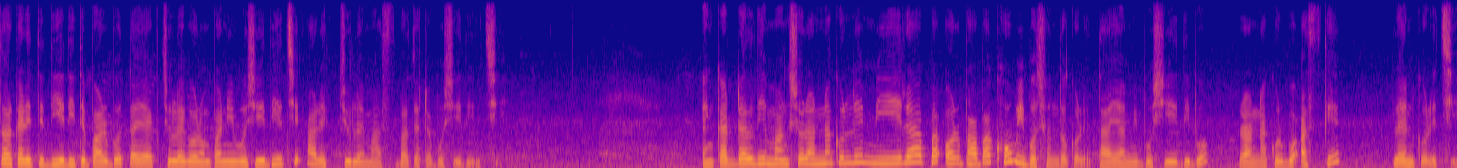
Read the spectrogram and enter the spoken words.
তরকারিতে দিয়ে দিতে পারব, তাই এক চুলায় গরম পানি বসিয়ে দিয়েছি আর এক চুলায় মাছ ভাজাটা বসিয়ে দিয়েছি। অ্যাঙ্কার ডাল দিয়ে মাংস রান্না করলে মেয়েরা বা ওর বাবা খুবই পছন্দ করে। তাই আমি বসিয়ে দিব। রান্না করব আজকে। প্ল্যান করেছি।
